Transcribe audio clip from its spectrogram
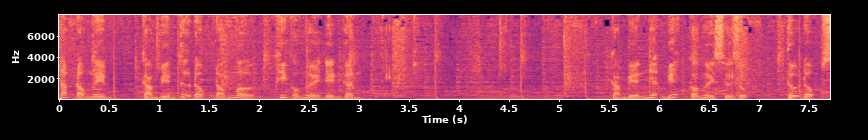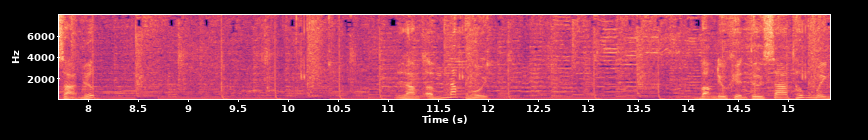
Nắp đóng êm, cảm biến tự động đóng mở khi có người đến gần. Cảm biến nhận biết có người sử dụng, tự động xả nước. Làm ấm nắp ngồi. Bảng điều khiển từ xa thông minh,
